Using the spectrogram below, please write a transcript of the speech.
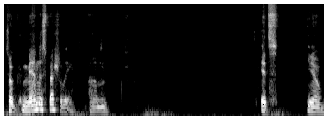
So men especially, um, it's you know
